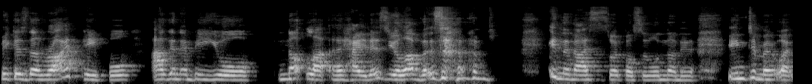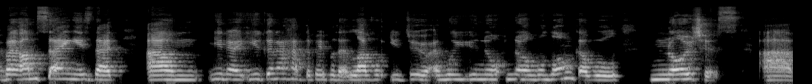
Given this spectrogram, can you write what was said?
because the right people are going to be your not lo- uh, haters, your lovers. in the nicest way possible, not in an intimate way. But I'm saying is that um, you know you're going to have the people that love what you do, and will you no, no longer will notice uh,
